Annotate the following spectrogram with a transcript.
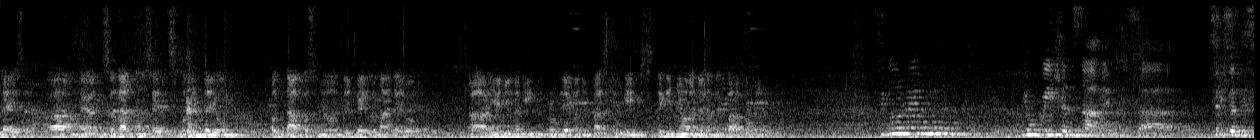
Eliza, uh, ngayon sa lahat ng sets, maganda yung pagtapos nyo, doon kayo lumalayo. Uh, yun yung naging problema yung past two games. Tingin nyo ano lang nagbago ngayon? Siguro yung yung patience namin sa sa isa't isa.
